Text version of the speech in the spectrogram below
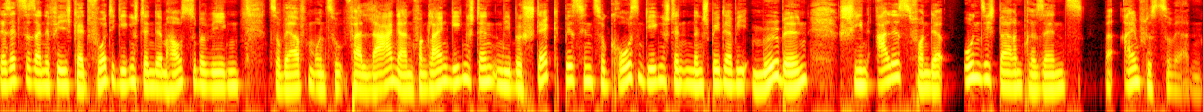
der setzte seine Fähigkeit fort, die Gegenstände im Haus zu bewegen, zu werfen und zu verlagern. Von kleinen Gegenständen wie Besteck bis hin zu großen Gegenständen, dann später wie Möbeln, schien alles von der unsichtbaren Präsenz beeinflusst zu werden.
